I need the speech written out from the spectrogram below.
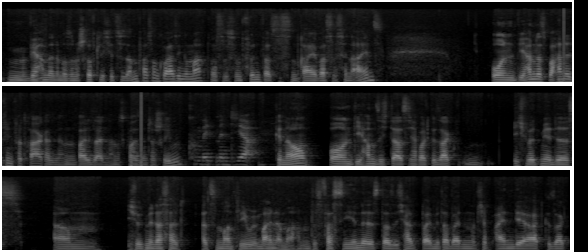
wir haben dann immer so eine schriftliche Zusammenfassung quasi gemacht. Was ist in 5, was ist in 3, was ist in 1. Und wir haben das behandelt wie ein Vertrag. Also wir haben beide Seiten haben es quasi unterschrieben. Commitment, ja. Genau. Und die haben sich das, ich habe halt gesagt, ich würde mir das, ähm, ich würde mir das halt als ein Monthly Reminder machen. Und das Faszinierende ist, dass ich halt bei Mitarbeitern, ich habe einen, der hat gesagt,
